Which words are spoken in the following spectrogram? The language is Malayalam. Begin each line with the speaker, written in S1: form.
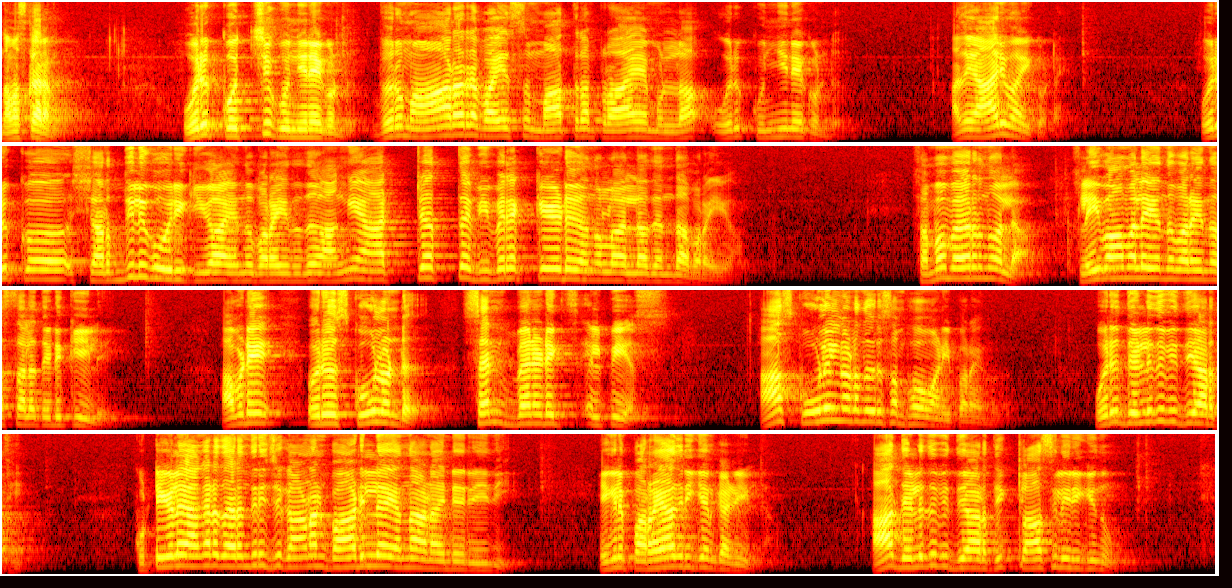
S1: നമസ്കാരം. ഒരു കൊച്ചു കുഞ്ഞിനെ കൊണ്ട് വെറും ആറര വയസ്സ് മാത്രം പ്രായമുള്ള ഒരു കുഞ്ഞിനെ കൊണ്ട് അത് ആരുമായിക്കോട്ടെ? ഒരു ഛർദിൽ കോരിക്കുക എന്ന് പറയുന്നത് അങ്ങേ അറ്റത്തെ വിവരക്കേട് എന്നുള്ളതല്ലാതെ എന്താ പറയുക? സംഭവം വേറൊന്നുമല്ല. സ്ലീവാമല എന്ന് പറയുന്ന സ്ഥലത്ത് ഇടുക്കിയിൽ അവിടെ ഒരു സ്കൂളുണ്ട് saint Benedicts L P S. ആ സ്കൂളിൽ നടന്ന ഒരു സംഭവമാണ് ഈ പറയുന്നത്. ഒരു ദളിത് വിദ്യാർത്ഥി കുട്ടികളെ അങ്ങനെ തരംതിരിച്ച് കാണാൻ പാടില്ല എന്നാണ് അതിന്റെ രീതി. എങ്കിലും പറയാതിരിക്കാൻ കഴിയില്ല. ആ ദളിത് വിദ്യാർത്ഥി ക്ലാസ്സിലിരിക്കുന്നു.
